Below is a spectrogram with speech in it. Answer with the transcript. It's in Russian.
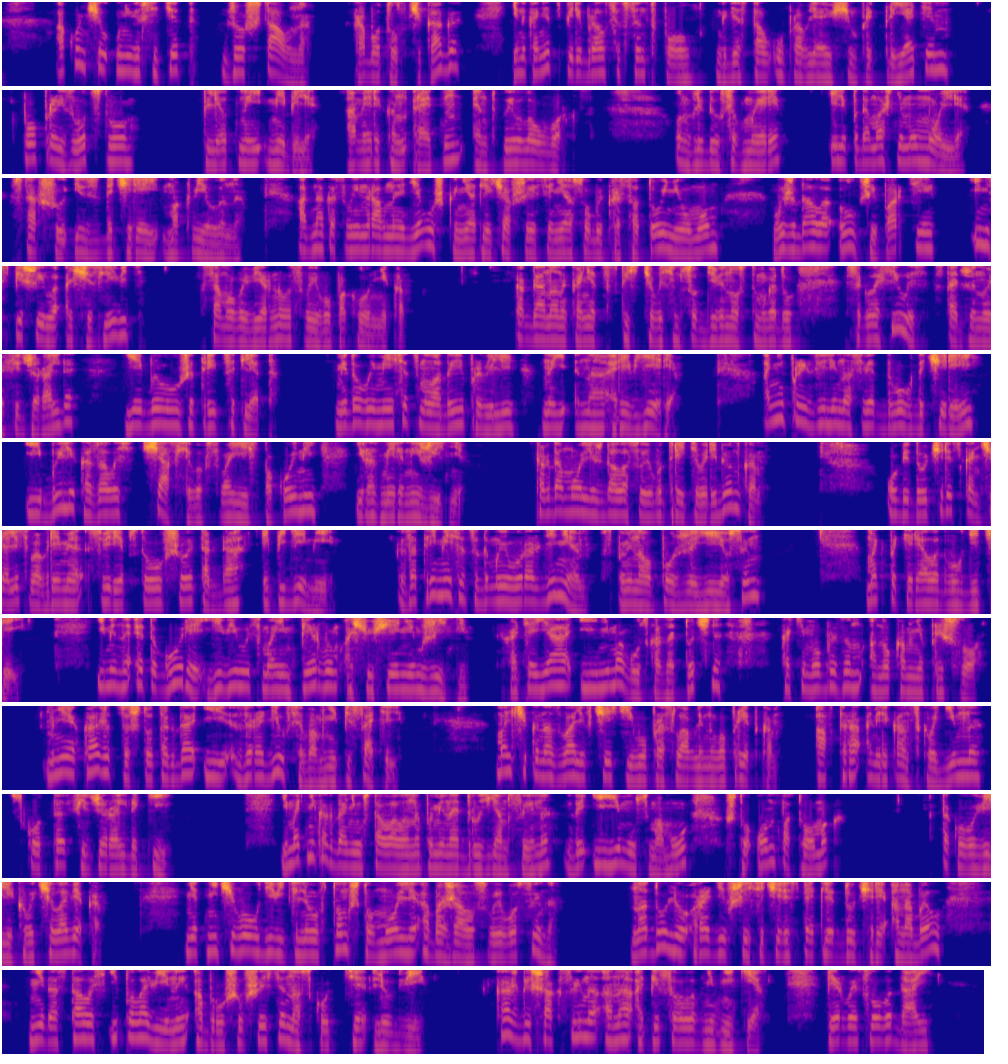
окончил университет Джорджтауна, работал в Чикаго и наконец перебрался в Сент-Пол, где стал управляющим предприятием по производству плетной мебели American Rattan and Willow Works. Он влюбился в Мэри или по-домашнему Молли, старшую из дочерей Маквиллана. Однако своенравная девушка, не отличавшаяся ни особой красотой, ни умом, выжидала лучшей партии и не спешила осчастливить самого верного своего поклонника. Когда она наконец в 1890 году согласилась стать женой Фиджеральда, ей было уже 30 лет. Медовый месяц молодые провели на на ривьере. Они произвели на свет двух дочерей и были, казалось, счастливы в своей спокойной и размеренной жизни. Когда Молли ждала своего третьего ребенка, Обе дочери скончались во время свирепствовавшей тогда эпидемии. За три месяца до моего рождения, вспоминал позже ее сын, мать потеряла двух детей. Именно это горе явилось моим первым ощущением жизни, хотя я и не могу сказать точно, каким образом оно ко мне пришло. Мне кажется, что тогда и зародился во мне писатель. Мальчика назвали в честь его прославленного предка автора американского гимна Скотта Фитджеральда Ки. И мать никогда не уставала напоминать друзьям сына, да и ему самому, что он потомок такого великого человека. Нет ничего удивительного в том, что Молли обожала своего сына. На долю родившейся через пять лет дочери Аннабелл не досталось и половины обрушившейся на Скотте любви. Каждый шаг сына она описывала в дневнике. Первое слово дай,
